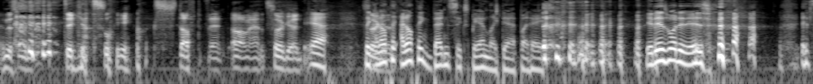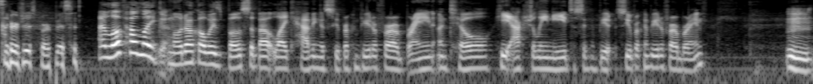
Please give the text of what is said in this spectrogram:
and this ridiculously like, stuffed vent. Oh man, it's so good. Yeah. It's like So I don't good. think I don't think vents expand like that, but hey, it is what it is. it serves its purpose. I love how like Yeah. MODOK always boasts about like having a supercomputer for our brain until he actually needs a supercomputer, supercomputer for our brain. Mm.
